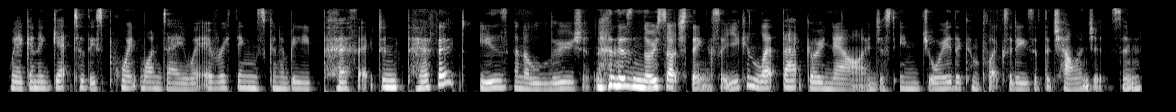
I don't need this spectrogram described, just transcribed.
we're going to get to this point one day where everything's going to be perfect, and perfect is an illusion. There's no such thing. So you can let that go now and just enjoy the complexities of the challenges and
